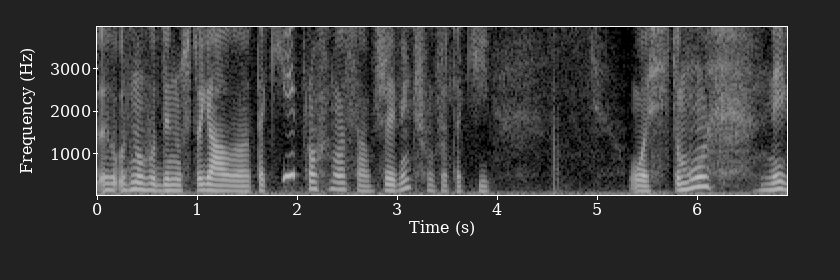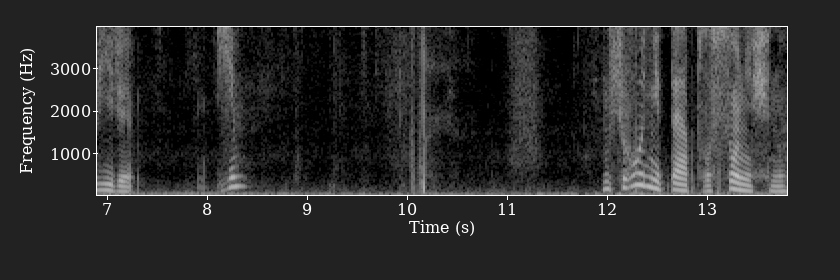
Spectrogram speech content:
одну годину стояло такий прогноз, а вже в іншу вже такий. Ось, тому не вірю їм. Ну, сьогодні тепло, сонячно.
